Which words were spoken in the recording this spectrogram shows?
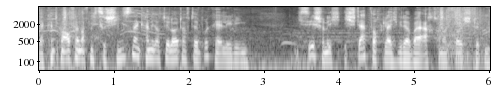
Ja, könnte mal aufhören, auf mich zu schießen, dann kann ich auch die Leute auf der Brücke erledigen. Ich sehe schon, ich, ich sterbe doch gleich wieder bei 800 Goldstücken.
